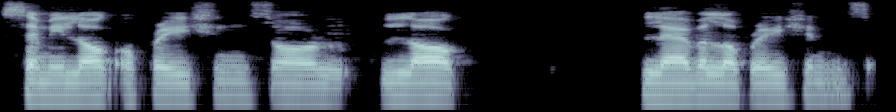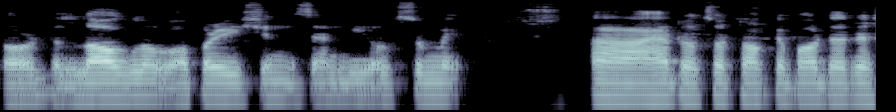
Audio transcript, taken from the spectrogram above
semi-log operations or log level operations or the log log operations and we also uh, I had also talked about the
